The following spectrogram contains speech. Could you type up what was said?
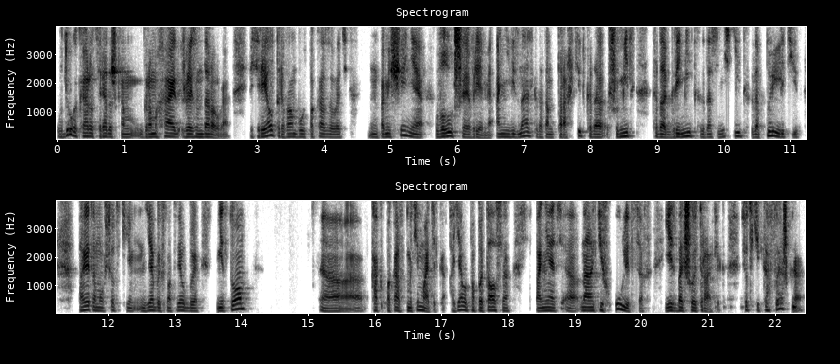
вдруг окажется рядышком громыхает железная дорога. Ведь риэлторы вам будут показывать помещение в лучшее время. Они ведь знают, когда там тарахтит, когда шумит, когда гремит, когда свистит, когда пыль летит. Поэтому все-таки я бы смотрел бы не то, как показывает математика, а я бы попытался понять, а, на каких улицах есть большой трафик. Все-таки кафешка,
